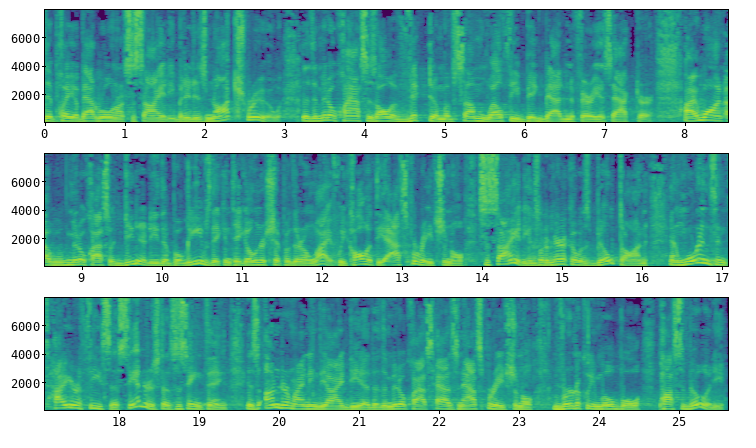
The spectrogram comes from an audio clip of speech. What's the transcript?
that play a bad role in our society. But it is not true that the middle class is all a victim of some wealthy, big, bad, nefarious actor. I want a middle class with dignity that believes they can take ownership of their own life. We call it the aspirational society. It's mm-hmm. what America was built on. And Warren's entire thesis, Sanders does the same thing, is undermining the idea that the middle class has an aspirational, vertically mobile possibility.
